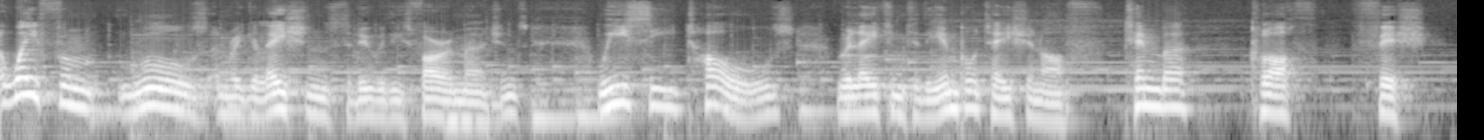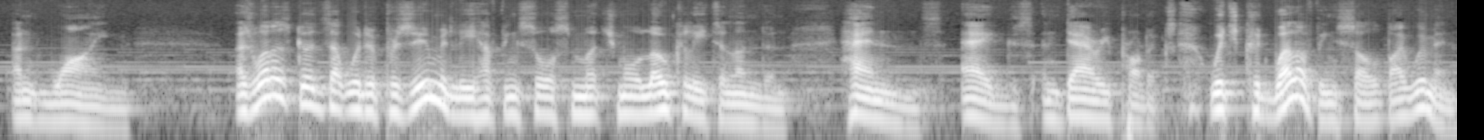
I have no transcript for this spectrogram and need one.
Away from rules and regulations to do with these foreign merchants, we see tolls relating to the importation of timber, cloth, fish, and wine, as well as goods that would have presumably have been sourced much more locally to London, hens, eggs, and dairy products, which could well have been sold by women.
